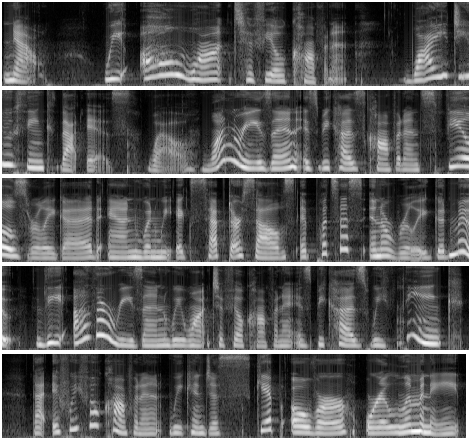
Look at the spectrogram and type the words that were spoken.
Now, we all want to feel confident. Why do you think that is? Well, one reason is because confidence feels really good, and when we accept ourselves, it puts us in a really good mood. The other reason we want to feel confident is because we think that if we feel confident, we can just skip over or eliminate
